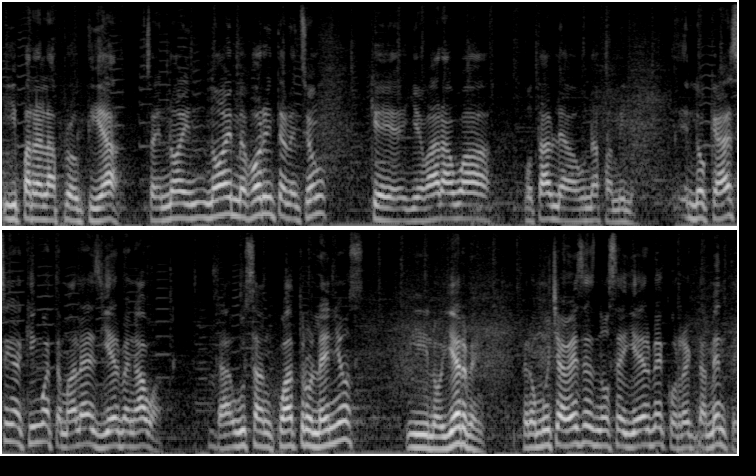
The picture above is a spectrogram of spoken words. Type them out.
y para la productividad. O sea, no hay, no hay mejor intervención que llevar agua potable a una familia. Lo que hacen aquí en Guatemala es hierven agua. Usan cuatro leños y lo hierven, pero muchas veces no se hierve correctamente.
